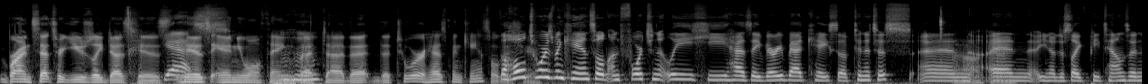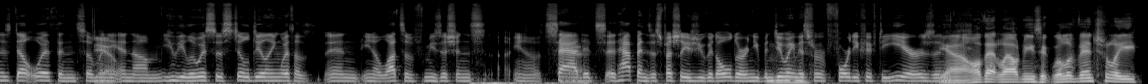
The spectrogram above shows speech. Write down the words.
Brian Setzer usually does his Yes. Mm-hmm. his annual thing, but uh, the the tour has been canceled. The whole tour has been canceled. Unfortunately, he has a very bad case of tinnitus, and Oh, and you know just like Pete Townshend has dealt with, and so many, Yeah. and um, Huey Lewis is still dealing with, and you know lots of musicians. You know, it's sad. It's it happens, especially as you get older, and you've been doing this for 40, 50 years. And Mm-hmm. Yeah, all that loud music will eventually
